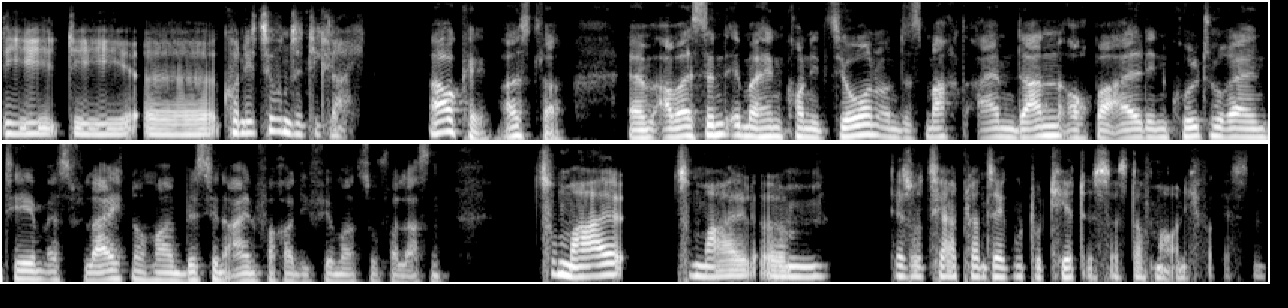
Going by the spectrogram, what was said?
die, die äh, Konditionen sind die gleichen. Ah, okay, alles klar. Ähm, aber es sind immerhin Konditionen und es macht einem dann auch bei all den kulturellen Themen es vielleicht noch mal ein bisschen einfacher, die Firma zu verlassen. Zumal, zumal ähm, der Sozialplan sehr gut dotiert ist, das darf man auch nicht vergessen.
